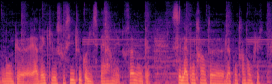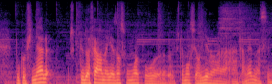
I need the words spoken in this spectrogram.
Donc, euh, et avec le souci que le colis et tout ça, donc euh, c'est de, la contrainte, euh, la contrainte en plus. Donc au final, ce que doit faire un magasin sur moi pour justement survivre à, Internet, bah, c'est de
